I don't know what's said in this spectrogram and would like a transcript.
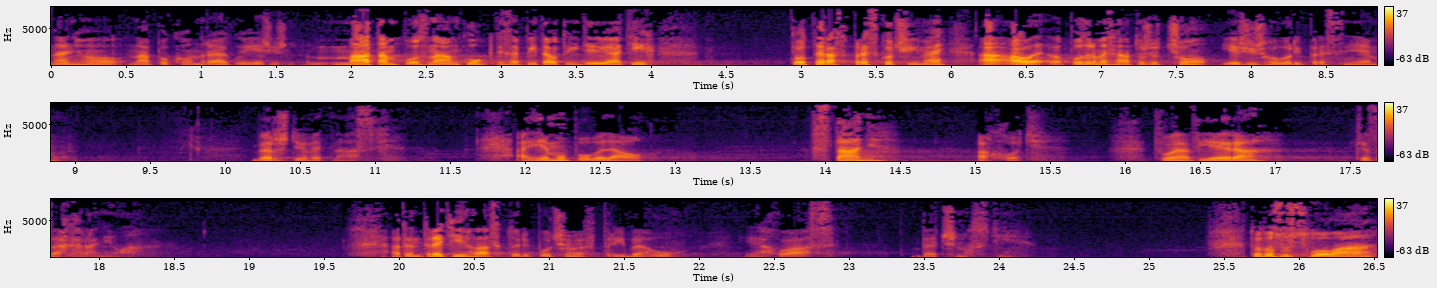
na ňo napokon reaguje Ježiš? Má tam poznámku, kde sa pýta o tých deviatich, to teraz preskočíme, a, ale pozrieme sa na to, že čo Ježiš hovorí presne jemu. Verš 19. A jemu povedal, vstaň a choď. Tvoja viera ťa zachránila. A ten tretí hlas, ktorý počujeme v príbehu, je hlas väčšnosti. Toto sú slova,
